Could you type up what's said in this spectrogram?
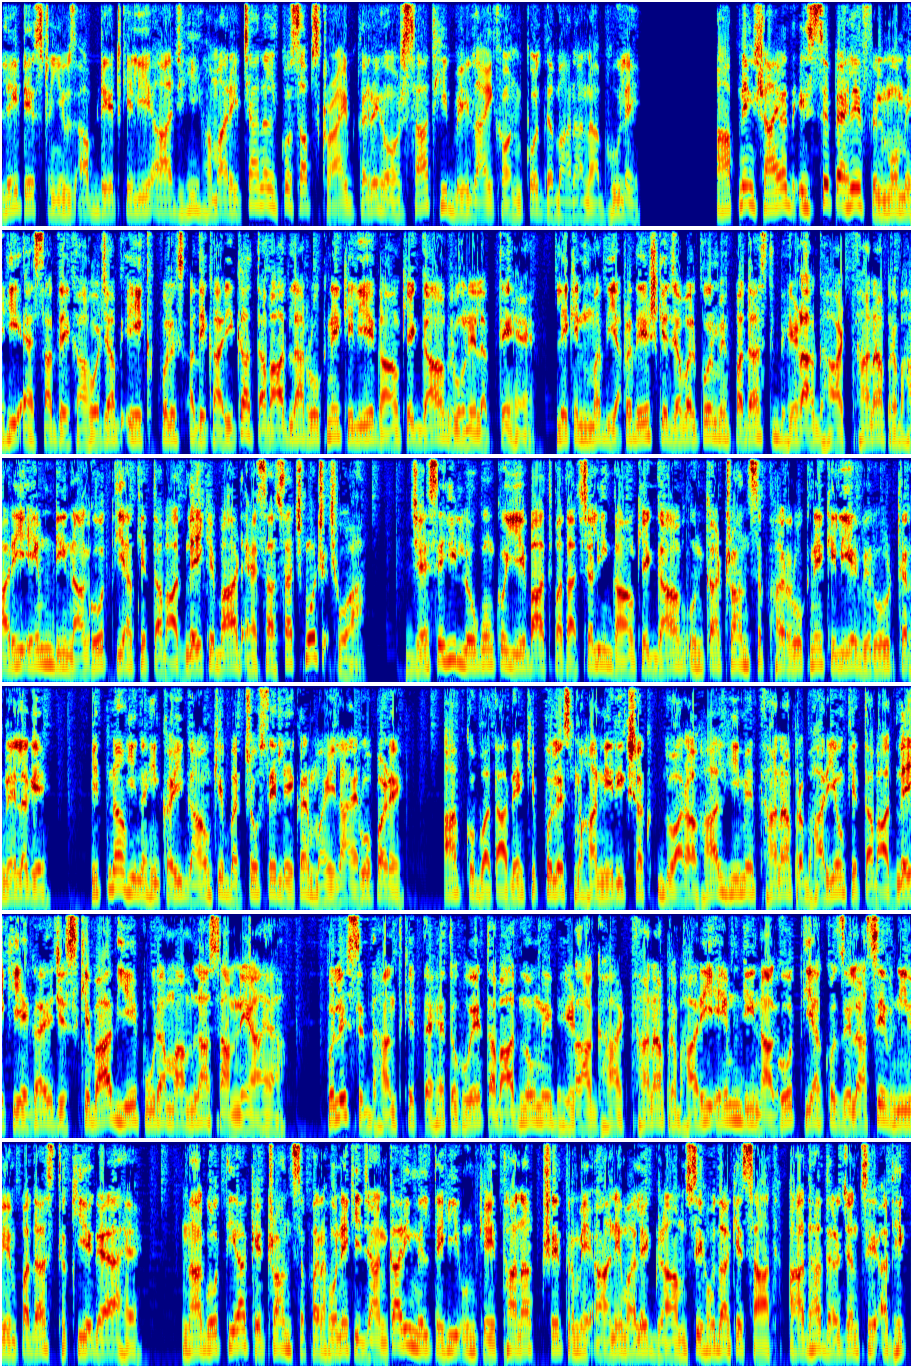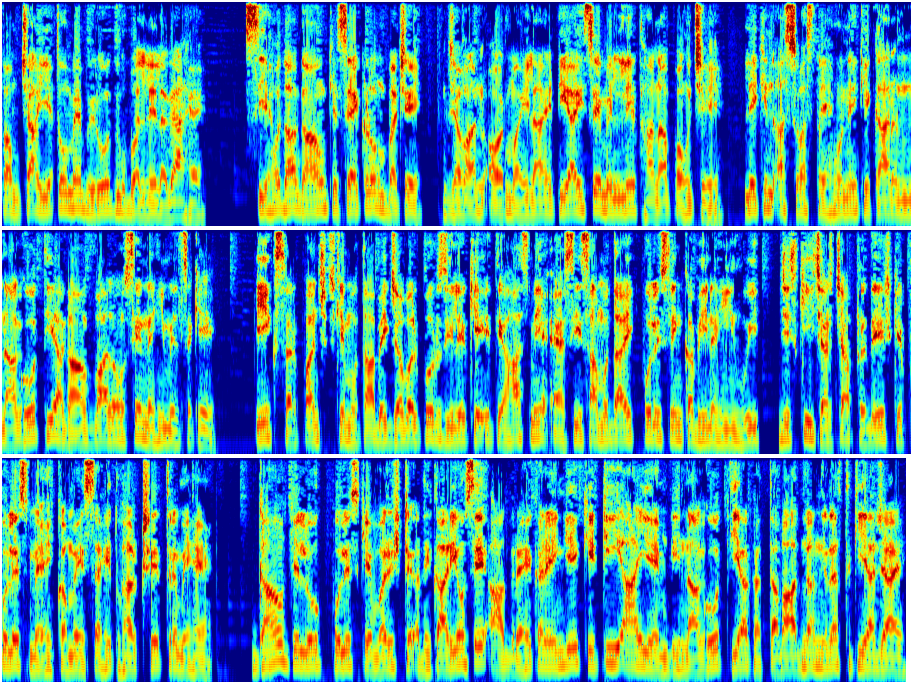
Latest news update के लिए आज ही हमारे चैनल को सब्सक्राइब करें और साथ ही बेल आइकॉन को दबाना ना भूलें। आपने शायद इससे पहले फ़िल्मों में ही ऐसा देखा हो जब एक पुलिस अधिकारी का तबादला रोकने के लिए गाँव के गाँव रोने लगते हैं, लेकिन मध्य प्रदेश के जबलपुर में पदस्थ भेड़ा घाट थाना प्रभारी एम डी नागोतिया के तबादले के बाद ऐसा सचमुच हुआ। जैसे ही लोगों को ये बात पता चली, गाँव के गाँव उनका ट्रांसफ़र रोकने के लिए विरोध करने लगे। इतना ही नहीं, कई गाँव के बच्चों से लेकर महिलाएँ रो पड़े। आपको बता दें कि पुलिस महानिरीक्षक द्वारा हाल ही में थाना प्रभारियों के तबादले किए गए, जिसके बाद ये पूरा मामला सामने आया। पुलिस सिद्धांत के तहत हुए तबादलों में भेड़ा घाट थाना प्रभारी एम डी नागोतिया को जिला सिवनी में पदस्थ किए गया है। नागोतिया के ट्रांसफ़र होने की जानकारी मिलते ही उनके थाना क्षेत्र में आने वाले ग्राम सिहोदा के साथ आधा दर्जन से अधिक पंचायतों में विरोध उबलने लगा है। सिहोदा गाँव के सैकड़ों बच्चे, जवान और महिलाएँ टीआई से मिलने थाना पहुँचे, लेकिन अस्वस्थ होने के कारण नागोतिया गाँव वालों से नहीं मिल सके। एक सरपंच के मुताबिक जबलपुर ज़िले के इतिहास में ऐसी सामुदायिक पुलिसिंग कभी नहीं हुई, जिसकी चर्चा प्रदेश के पुलिस महकमे सहित हर क्षेत्र में है। गाँव के लोग पुलिस के वरिष्ठ अधिकारियों से आग्रह करेंगे कि T I M D Nagotiya का तबादला निरस्त किया जाए।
